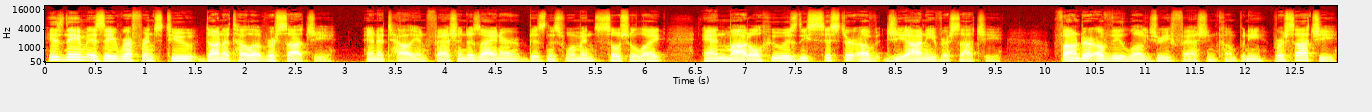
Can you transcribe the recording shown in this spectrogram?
his name is a reference to Donatella Versace, an Italian fashion designer, businesswoman, socialite, and model who is the sister of Gianni Versace founder of the luxury fashion company Versace,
